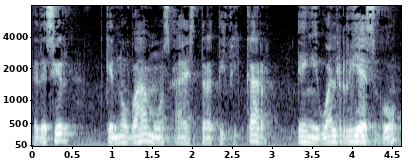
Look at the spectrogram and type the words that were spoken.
Es decir, que no vamos a estratificar en igual riesgo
